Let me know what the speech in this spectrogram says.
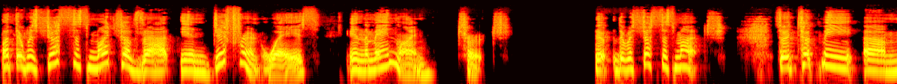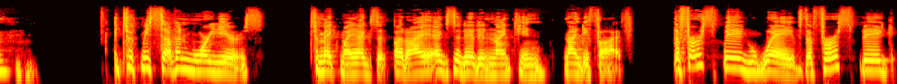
but there was just as much of that in different ways in the mainline church. There, there was just as much. So it took me, um, it took me seven more years to make my exit, but I exited in 1995. The first big wave, the first big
